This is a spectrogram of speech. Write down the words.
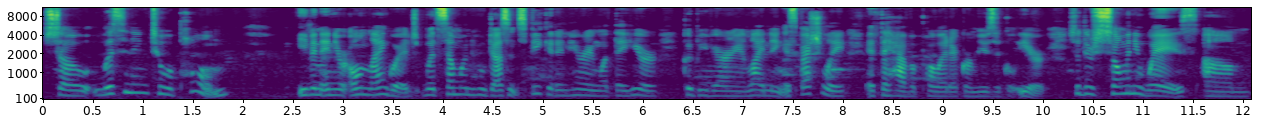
So, listening to a poem, even in your own language, with someone who doesn't speak it and hearing what they hear could be very enlightening, especially if they have a poetic or musical ear. So, there's so many ways um,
